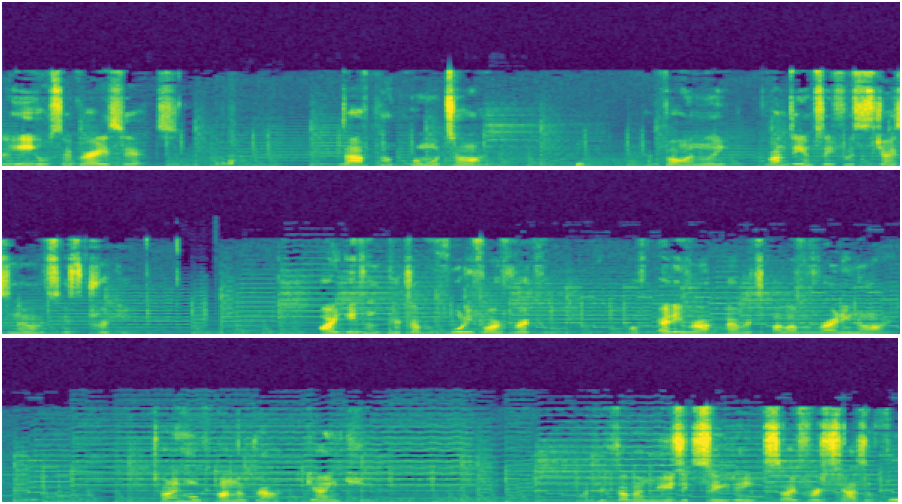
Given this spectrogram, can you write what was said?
The Eagles, their greatest hits. Daft Punk, One More Time. And finally, Run DMC vs Jason Nevins is tricky. I even picked up a 45 record of Eddie Rabbitt's I Love a Rainy Night. Tony Hawk Underground, GameCube. I picked up a music CD, So Fresh 2004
